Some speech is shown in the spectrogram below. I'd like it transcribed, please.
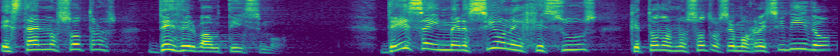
está en nosotros desde el bautismo. De esa inmersión en Jesús que todos nosotros hemos recibido,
